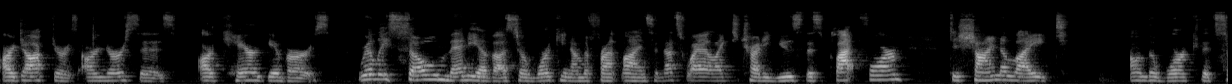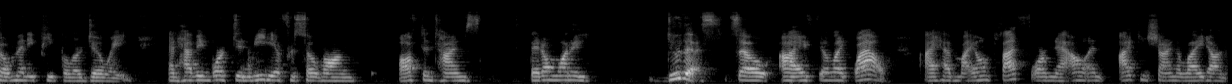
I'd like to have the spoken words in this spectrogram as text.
our doctors, our nurses, our caregivers, really so many of us are working on the front lines. And that's why I like to try to use this platform to shine a light on the work that so many people are doing. And having worked in media for so long, oftentimes they don't want to do this. So I feel like, wow, I have my own platform now and I can shine a light on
